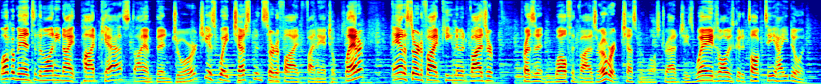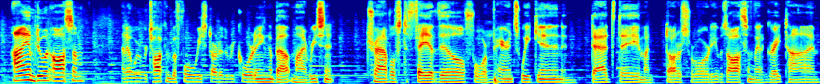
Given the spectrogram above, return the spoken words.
Welcome into the Money Night Podcast. I am Ben George. He is Wade Chessman, certified financial planner and a certified Kingdom advisor, president and wealth advisor over at Chessman Wealth Strategies. Wade, it's always good to talk to you. How you doing? I am doing awesome. I know we were talking before we started the recording about my recent travels to Fayetteville for mm-hmm. Parents Weekend and Dad's Day and my daughter's sorority. It was awesome. We had a great time.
